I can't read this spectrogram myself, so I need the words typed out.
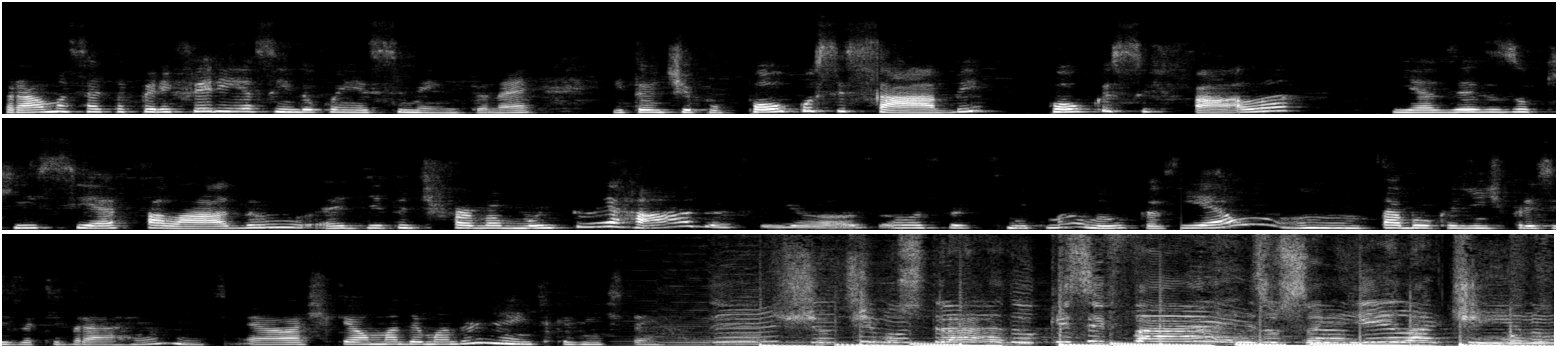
para uma certa periferia, assim, do conhecimento, né? Então, tipo, pouco se sabe, pouco se fala, e às vezes o que se é falado é dito de forma muito errada, assim, ó, são umas coisas muito malucas. E é um, um, tabu que a gente precisa quebrar, realmente. Eu acho que é uma demanda urgente que a gente tem. Deixa eu te mostrar do que se faz o sangue latino.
